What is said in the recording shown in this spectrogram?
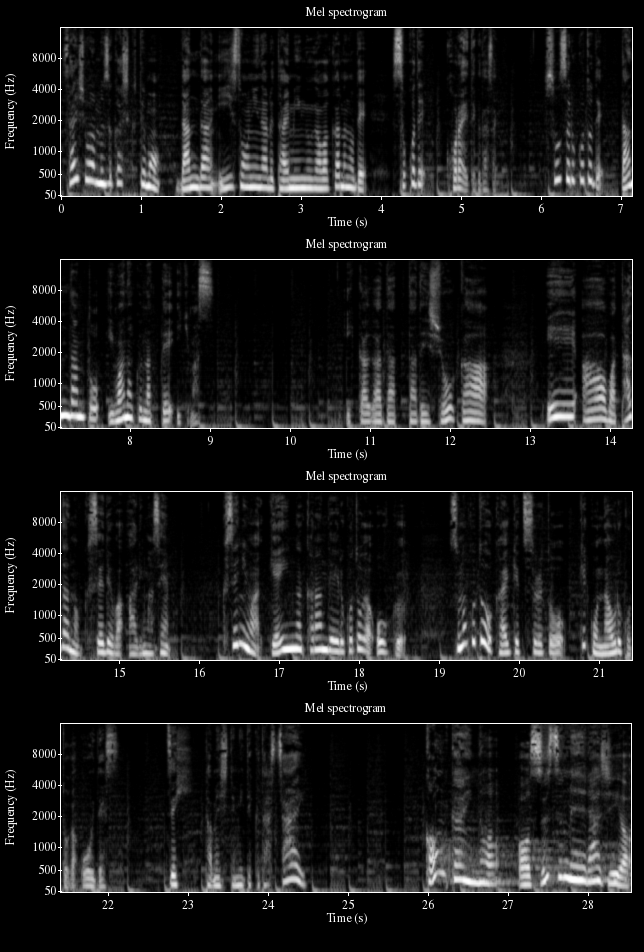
最初は難しくてもだんだん言いそうになるタイミングがわかるのでそこでこらえてください。そうすることでだんだんと言わなくなっていきます。いかがだったでしょうか？えー、あーはただの癖ではありません。癖には原因が絡んでいることが多くそのことを解決すると結構治ることが多いです。ぜひ試してみてください。今回のおすすめラジオ。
